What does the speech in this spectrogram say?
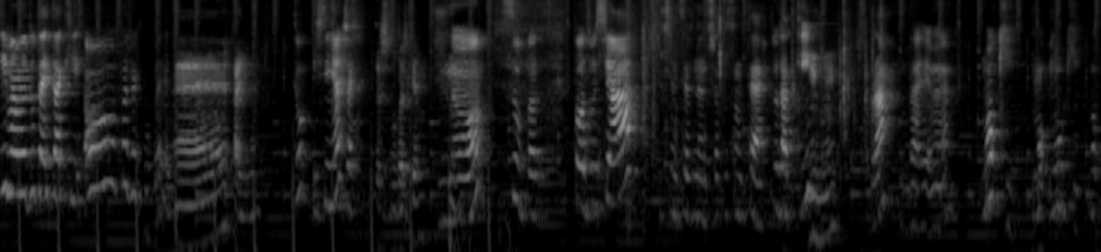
I mamy tutaj taki, o, patrz jak buberek. Eee, fajnie. Tu i śliniaczek. Też z buberkiem. No, super. Podusia. Cięce wnętrza to są te dodatki. Mhm. Dobra, dajemy. Moki. Mo, muki, moki.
